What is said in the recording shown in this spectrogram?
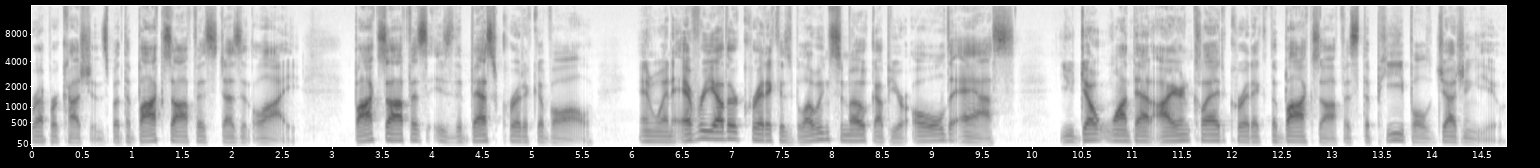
repercussions, but the box office doesn't lie. Box office is the best critic of all. And when every other critic is blowing smoke up your old ass, you don't want that ironclad critic, the box office, the people judging you.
